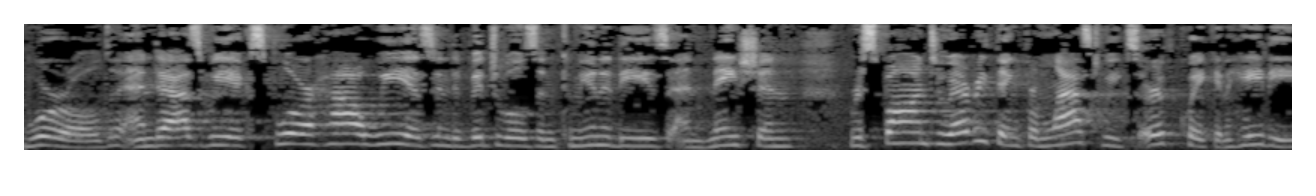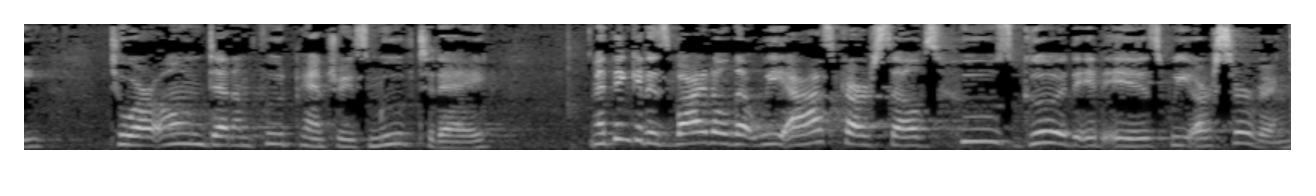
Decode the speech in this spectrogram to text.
world, and as we explore how we as individuals and communities and nation respond to everything from last week's earthquake in Haiti to our own Dedham Food Pantry's move today, I think it is vital that we ask ourselves whose good it is we are serving.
